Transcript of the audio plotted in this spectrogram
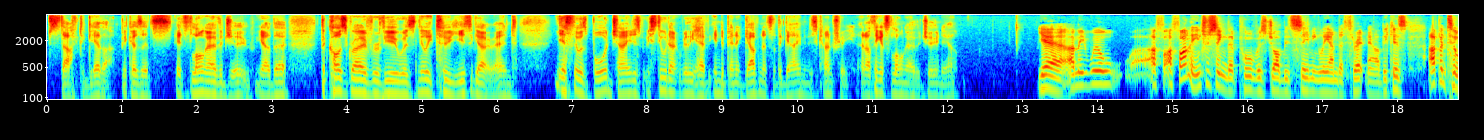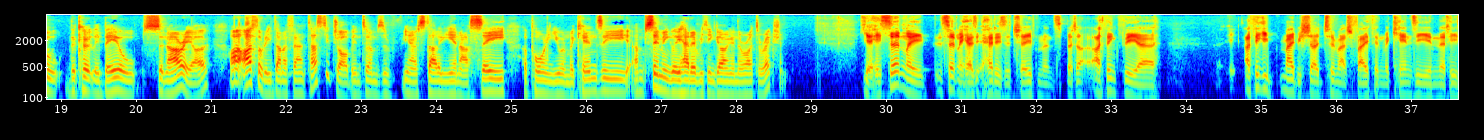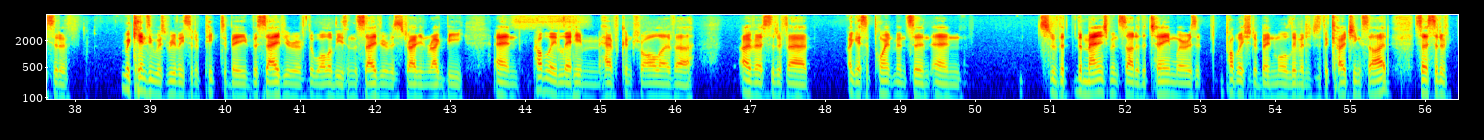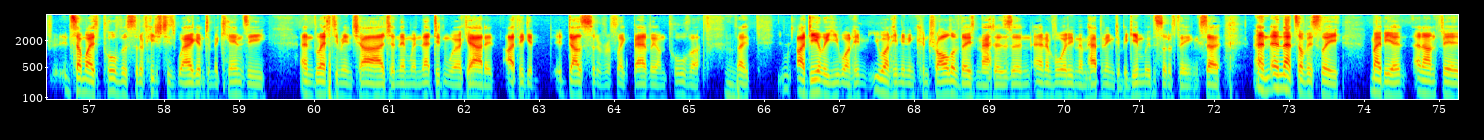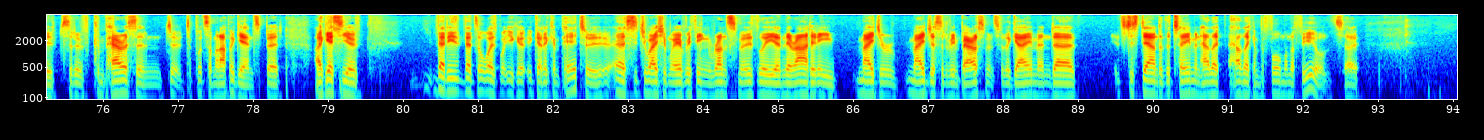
stuff together because it's it's long overdue. You know, the the Cosgrove review was nearly two years ago, and yes, there was board changes, but we still don't really have independent governance of the game in this country, and I think it's long overdue now. Yeah, I mean, Will, I, I find it interesting that Pulver's job is seemingly under threat now because up until the Kurtley Beale scenario, I, I, thought he'd done a fantastic job in terms of you know starting the NRC, appointing Ewen McKenzie, um, seemingly had everything going in the right direction. Yeah, he certainly certainly has had his achievements, but I, I think the uh, I think he maybe showed too much faith in McKenzie in that he sort of McKenzie was really sort of picked to be the saviour of the Wallabies and the saviour of Australian rugby, and probably let him have control over over sort of uh, I guess appointments and and sort of the, the management side of the team, whereas it probably should have been more limited to the coaching side. So sort of in some ways, Pulver sort of hitched his wagon to McKenzie and left him in charge, and then when that didn't work out, it I think it it does sort of reflect badly on Pulver. Mm. So ideally, you want him you want him in control of these matters and, and avoiding them happening to begin with, sort of thing. So, and and that's obviously maybe a, an unfair sort of comparison to, to put someone up against, but I guess you that is that's always what you're going to compare to a situation where everything runs smoothly and there aren't any major major sort of embarrassments for the game and uh, it's just down to the team and how they how they can perform on the field. So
